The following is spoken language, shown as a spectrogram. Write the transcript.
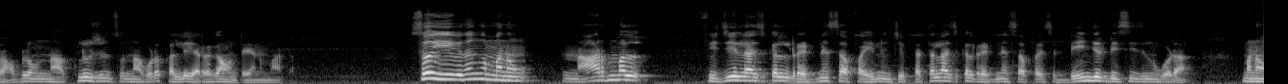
ప్రాబ్లం ఉన్నా అక్లూజన్స్ ఉన్నా కూడా కళ్ళు ఎర్రగా ఉంటాయి అన్నమాట సో ఈ విధంగా మనం normal physiological redness of eye నుంచి pathological redness of eyes danger డిసీజ్ను కూడా మనం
